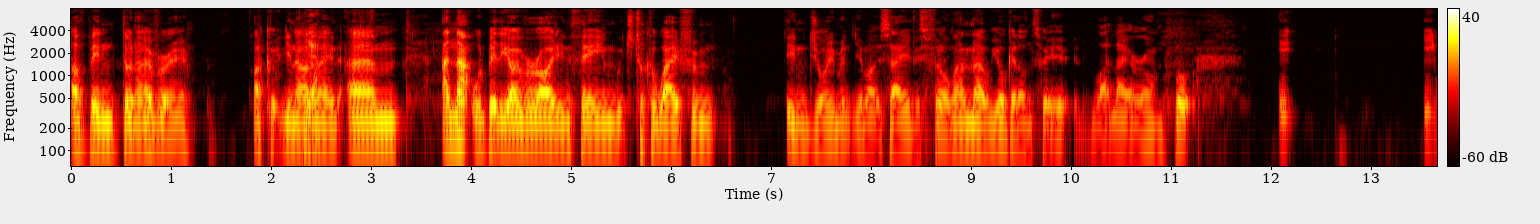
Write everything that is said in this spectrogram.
I've been done over here. I could, you know what I mean. Um, and that would be the overriding theme, which took away from enjoyment, you might say, of this film. I know you'll get onto it like later on, but it it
